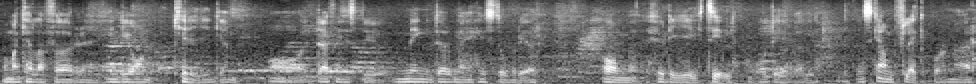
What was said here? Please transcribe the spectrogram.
vad man kallar för eh, indiankrigen. Och där finns det ju mängder med historier om hur det gick till och det är väl en liten skamfläck på den här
